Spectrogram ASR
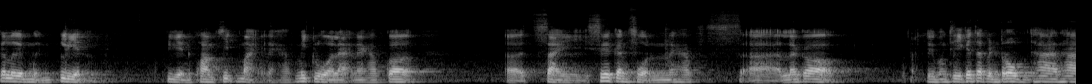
ก็เลยเหมือนเปลี่ยนเปลี่ยนความคิดใหม่นะครับ ไม่กลัวแล้วนะครับ ก็ใส่เสื้อกันฝนนะครับแล้วก็หรือบางทีก็จะเป็นร่มถ้าถ้า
